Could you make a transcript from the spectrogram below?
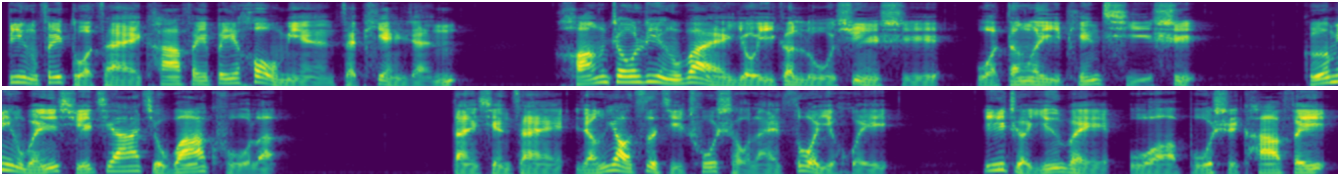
并非躲在咖啡杯后面在骗人。杭州另外有一个鲁迅时，我登了一篇启事，革命文学家就挖苦了，但现在仍要自己出手来做一回。一者因为我不是咖啡，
